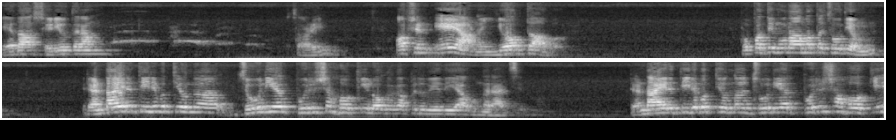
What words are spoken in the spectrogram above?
ഏതാ ശരി ഉത്തരം? സോറി ഓപ്ഷൻ എ ആണ് യോദ്ധാവ്. മുപ്പത്തിമൂന്നാമത്തെ ചോദ്യം. രണ്ടായിരത്തി ഇരുപത്തിയൊന്ന് ജൂനിയർ പുരുഷ ഹോക്കി ലോകകപ്പിന് വേദിയാകുന്ന രാജ്യം. രണ്ടായിരത്തി ഇരുപത്തിയൊന്ന് ജൂനിയർ പുരുഷ ഹോക്കി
